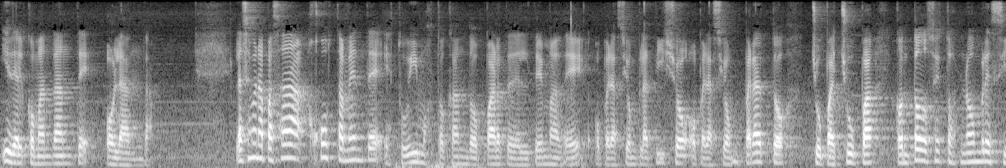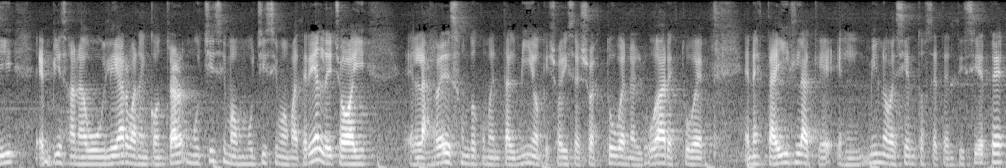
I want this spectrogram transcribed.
y del comandante Holanda. La semana pasada justamente estuvimos tocando parte del tema de Operación Platillo, Operación Prato, Chupa Chupa, con todos estos nombres si empiezan a googlear van a encontrar muchísimo, muchísimo material. De hecho hay en las redes un documental mío que yo hice, yo estuve en el lugar, estuve en esta isla que en 1977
